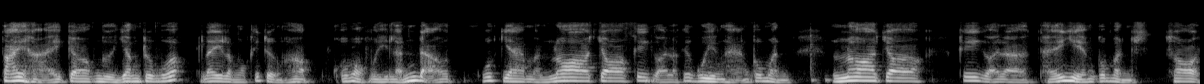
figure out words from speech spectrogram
tai hại cho người dân Trung Quốc. Đây là một cái trường hợp của một vị lãnh đạo quốc gia mà lo cho cái gọi là cái quyền hạn của mình lo cho cái gọi là thể diện của mình so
